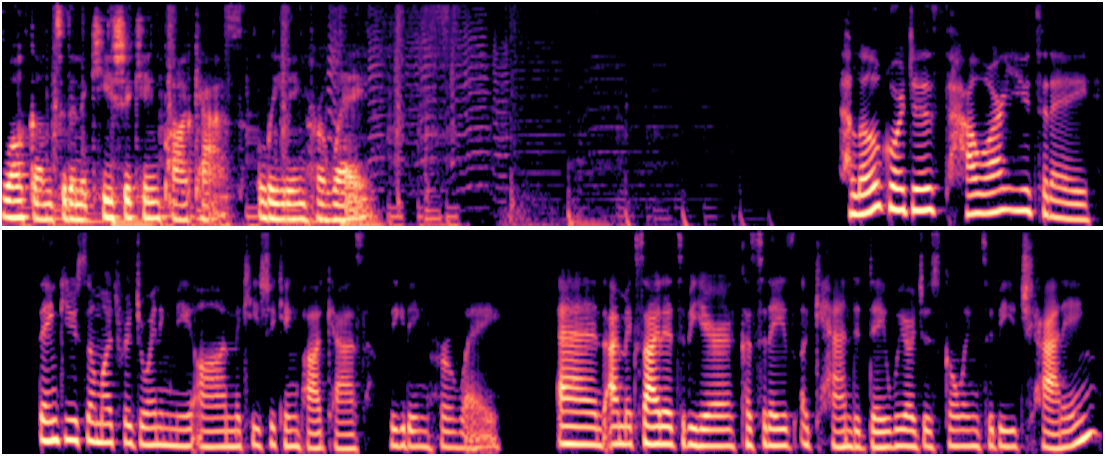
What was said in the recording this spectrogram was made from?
welcome to the Nikisha King podcast, Leading Her Way. Hello, gorgeous. How are you today? Thank you so much for joining me on the Nikisha King podcast, Leading Her Way. And I'm excited to be here because today's a candid day. We are just going to be chatting.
